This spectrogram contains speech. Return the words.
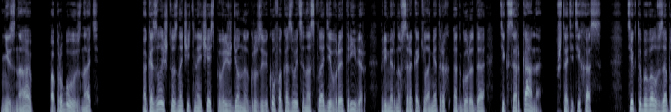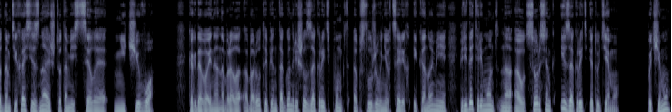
«Не знаю. Попробую узнать». Оказалось, что значительная часть поврежденных грузовиков оказывается на складе в Ред-Ривер, примерно в 40 километрах от города Тексаркана в штате Техас. Те, кто бывал в западном Техасе, знают, что там есть целое «ничего». Когда война набрала обороты, Пентагон решил закрыть пункт обслуживания в целях экономии, передать ремонт на аутсорсинг и закрыть эту тему. Почему?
